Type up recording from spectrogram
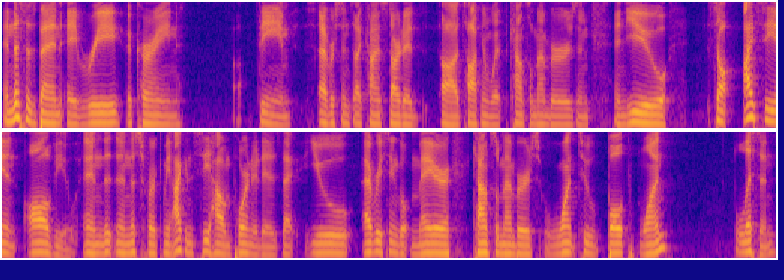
and this has been a reoccurring uh, theme ever since I kind of started uh, talking with council members and and you. So I see in all of you, and and this for me, I can see how important it is that you, every single mayor, council members, want to both one, listen,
